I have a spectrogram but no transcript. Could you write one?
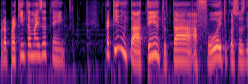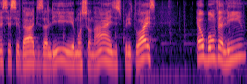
para quem está mais atento. Para quem não está atento, está afoito com as suas necessidades ali emocionais, espirituais, é o bom velhinho,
